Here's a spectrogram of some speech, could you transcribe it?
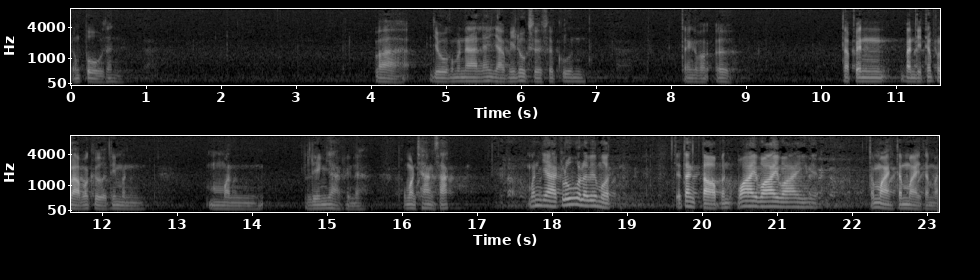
หลวงปู่ท่านว่า อยู่กันมานานแล้วอยากมีลูกสืบสกุลท่ก็บอกเออ ถ้าเป็นบัณฑิตนักปราชญ์มาเกิดนี่มันมันเลี้ยงยากเลยนะเพราะมันช่างซัก มันอยากรู้อะไรไปหมด จะตั้งตอบมันวายวายวายเนี่ยทำไมทำไมทำไม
